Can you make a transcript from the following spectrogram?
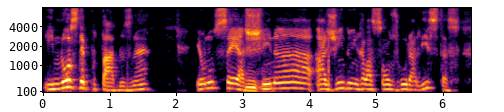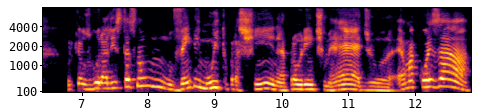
e nos deputados, né? Eu não sei, a uhum. China agindo em relação aos ruralistas, porque os ruralistas não vendem muito para a China, para o Oriente Médio. É uma coisa,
